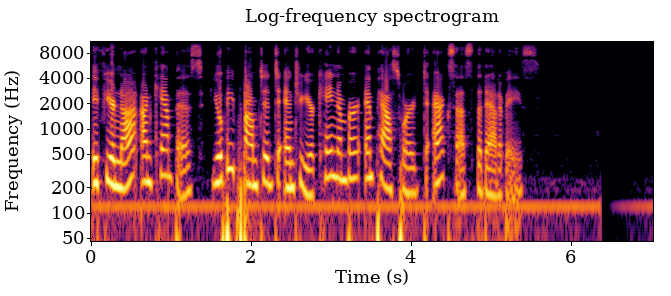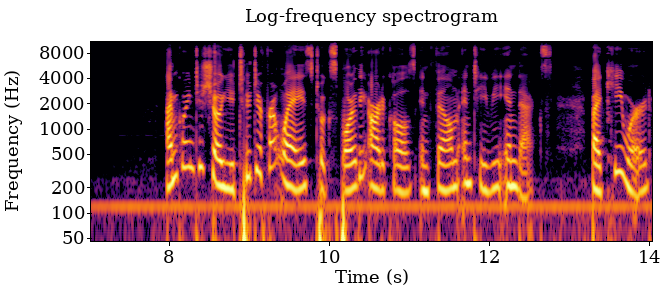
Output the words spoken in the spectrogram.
If you're not on campus, you'll be prompted to enter your K number and password to access the database. I'm going to show you two different ways to explore the articles in Film and TV Index, by keyword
